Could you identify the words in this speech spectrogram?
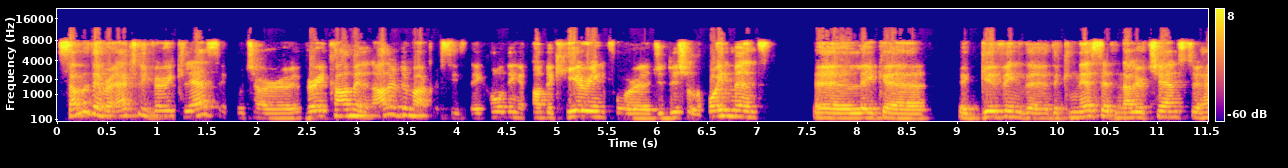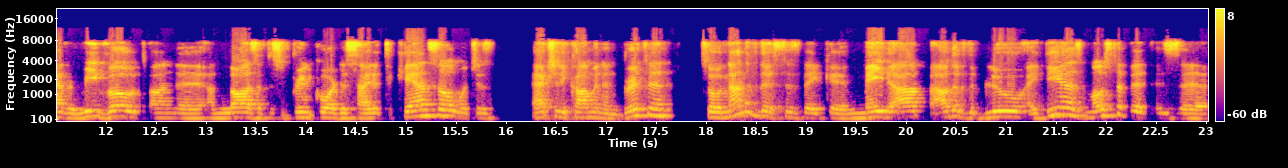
Some of them are actually very classic, which are very common in other democracies, like holding a public hearing for judicial appointment, uh, like uh, uh, giving the, the Knesset another chance to have a revote on, uh, on laws that the Supreme Court decided to cancel, which is actually common in Britain. So none of this is like uh, made up out of the blue ideas. Most of it is, uh,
